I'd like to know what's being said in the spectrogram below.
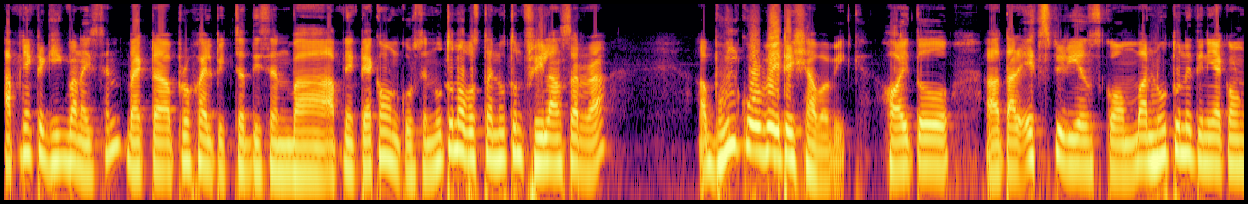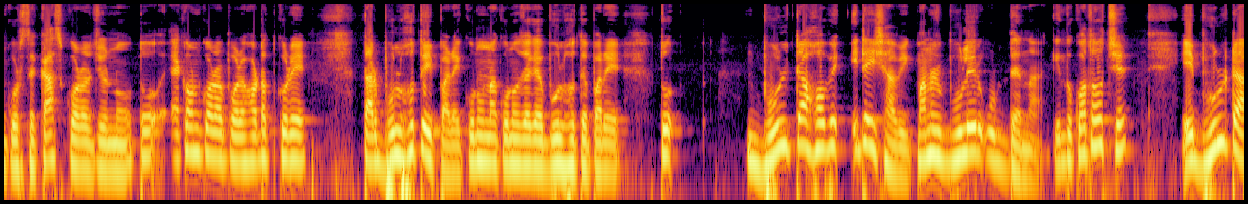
আপনি একটা গিগ বানাইছেন বা একটা প্রোফাইল পিকচার দিছেন বা আপনি একটা অ্যাকাউন্ট করছেন, নতুন অবস্থায় নতুন ফ্রিলান্সাররা ভুল করবে এটাই স্বাভাবিক। হয়তো তার এক্সপিরিয়েন্স কম বা নতুনে তিনি অ্যাকাউন্ট করছে কাজ করার জন্য, তো অ্যাকাউন্ট করার পরে হঠাৎ করে তার ভুল হতেই পারে, কোনো না কোনো জায়গায় ভুল হতে পারে। তো ভুলটা হবে এটাই স্বাভাবিক, মানুষ ভুলের ঊর্ধ্বে না। কিন্তু কথা হচ্ছে, এই ভুলটা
